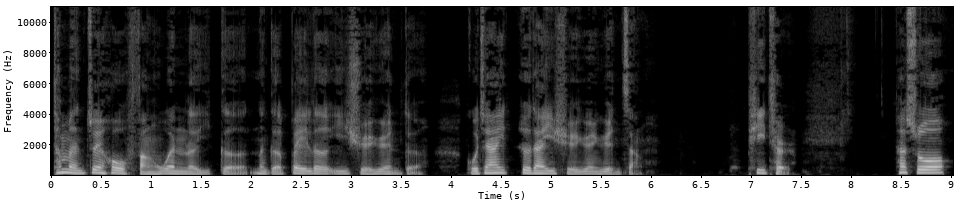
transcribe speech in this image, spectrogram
他们最后访问了一个那个贝勒医学院的国家热带医学院院长 Peter，他说：“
